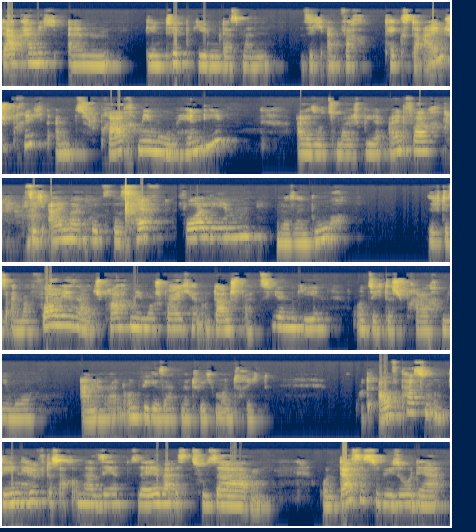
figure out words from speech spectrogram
da kann ich ähm, den Tipp geben, dass man sich einfach Texte einspricht, ein Sprachmemo im Handy. Also zum Beispiel einfach sich einmal kurz das Heft vorleben oder sein Buch, sich das einmal vorlesen, als Sprachmemo speichern und dann spazieren gehen und sich das Sprachmemo anhören. Und wie gesagt, natürlich im Unterricht gut aufpassen und denen hilft es auch immer sehr, selber es zu sagen. Und das ist sowieso der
